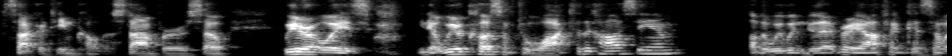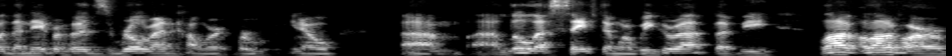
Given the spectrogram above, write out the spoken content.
soccer team called the Stompers. So we were always, you know, we were close enough to walk to the Coliseum, although we wouldn't do that very often because some of the neighborhoods real around were, were, you know, um, a little less safe than where we grew up. But we a lot of a lot of our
